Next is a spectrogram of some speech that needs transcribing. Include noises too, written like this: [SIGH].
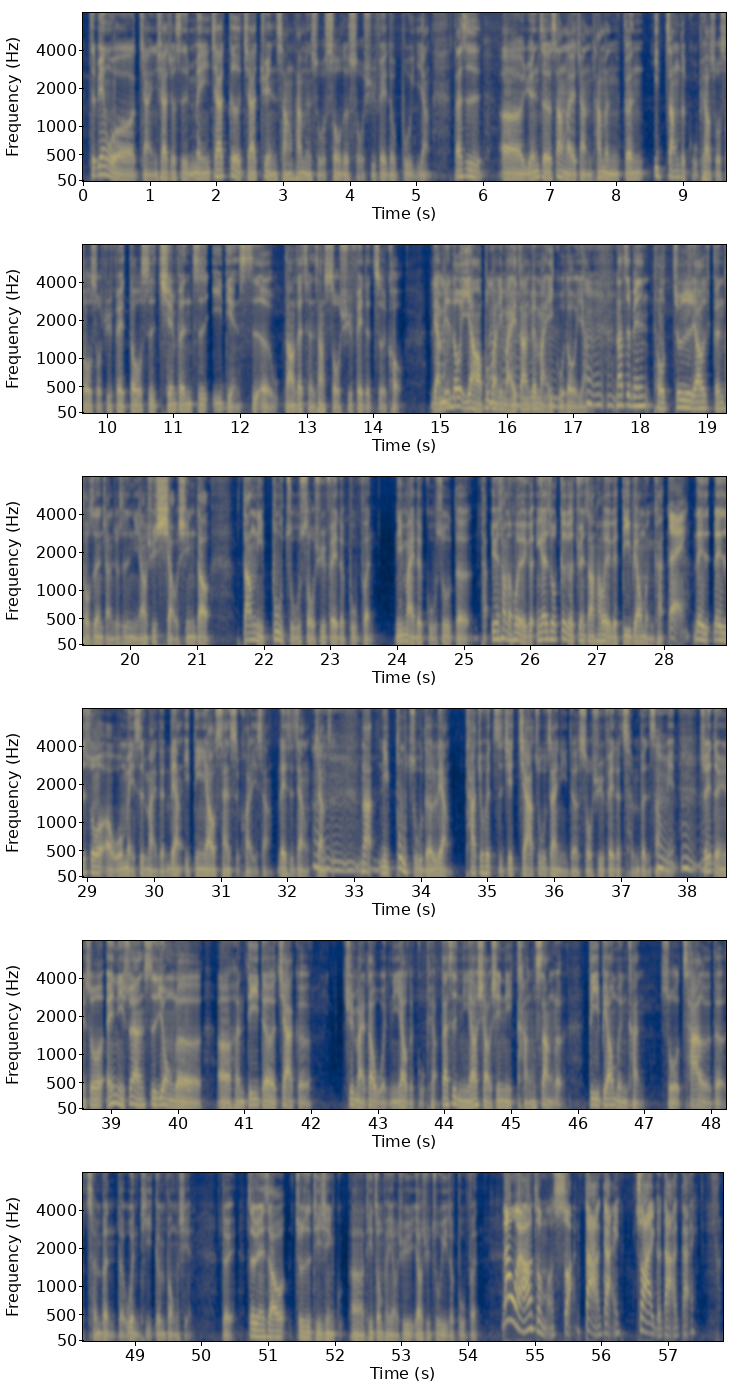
这边我讲一下，就是每一家各家券商他们所收的手续费都不一样，但是呃原则上来讲，他们跟一张的股票所收的手续费都是千分之一点四二五，然后再乘上手续费的折扣，两边都一样哦，不管你买一张跟买一股都一样。那这边投就是要跟投资人讲，就是你要去小心到，当你不足手续费的部分。你买的股数的，它因为他们会有一个，应该说各个券商它会有一个低标门槛，对，类类似说哦，我每次买的量一定要三十块以上，类似这样这样子。那你不足的量，它就会直接加注在你的手续费的成本上面。嗯，所以等于说，哎，你虽然是用了呃很低的价格去买到我你要的股票，但是你要小心，你扛上了低标门槛所差额的成本的问题跟风险。对，这边是要就是提醒呃听众朋友去要去注意的部分。那我要怎么算？大概抓一个大概，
